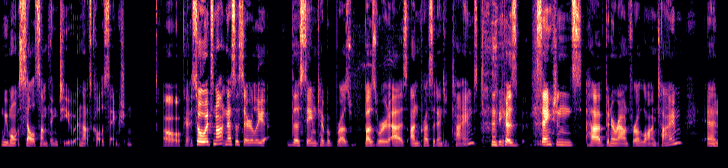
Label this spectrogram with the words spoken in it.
we won't sell something to you, and that's called a sanction. Oh, okay. So it's not necessarily the same type of buzz- buzzword as unprecedented times because sanctions have been around for a long time and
